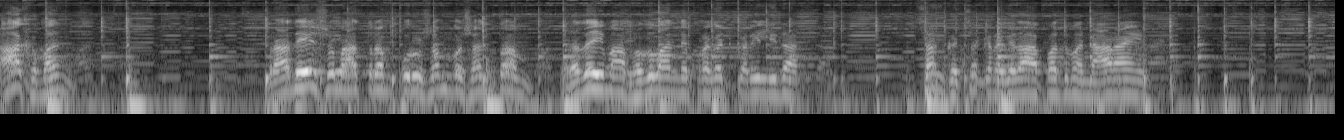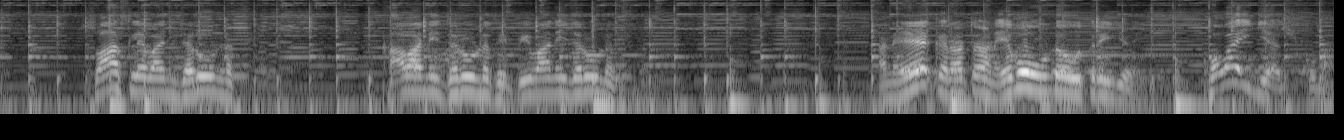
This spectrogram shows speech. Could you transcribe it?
આંખ બંધ. પ્રાદેશ માત્રમ, પુરુષમ વસંતમ. હૃદયમાં ભગવાનને પ્રગટ કરી લીધા. શંખ, ચક્ર, ગદા, પદ્મ, નારાયણ. શ્વાસ લેવાની જરૂર નથી. ખાવાની જરૂર નથી, પીવાની જરૂર નથી. અને એક રટણ એવો ઊંડો ઉતરી ગયો. ખોવાઈ ગયા કુમાર.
